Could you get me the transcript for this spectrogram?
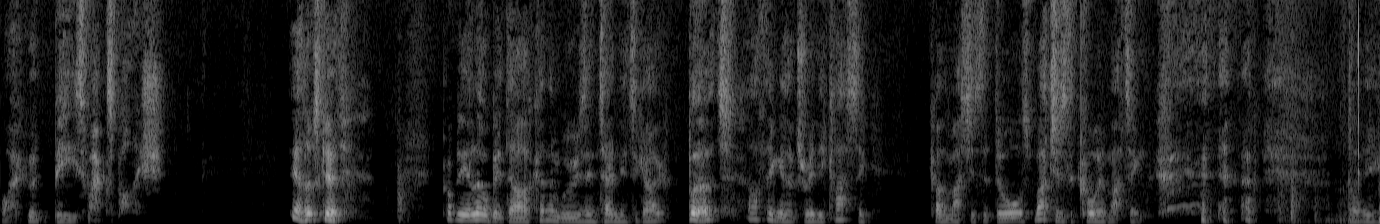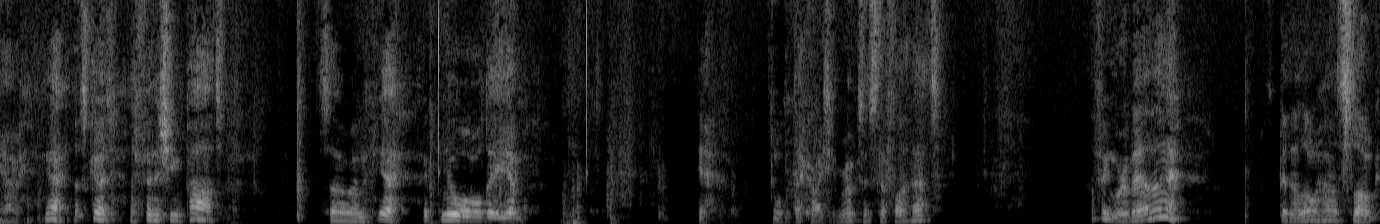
by a good beeswax polish. Yeah, looks good. Probably a little bit darker than we was intending to go, but I think it looks really classy. Kind of matches the doors, matches the coil matting. there you go. Yeah, looks good. The finishing part. So um, yeah, ignore all the um, all the decorated rugs and stuff like that. I think we're about there. It's been a long hard slog.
